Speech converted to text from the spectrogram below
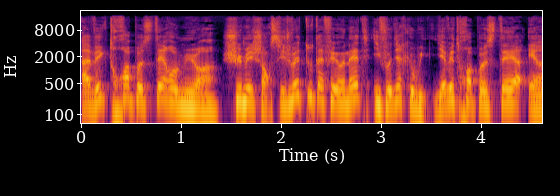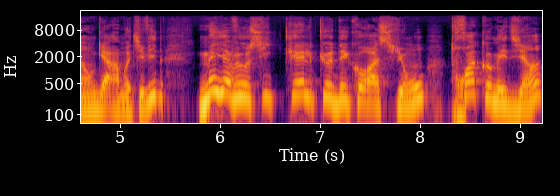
avec trois posters au mur. Je suis méchant. Si je veux être tout à fait honnête, il faut dire que oui, il y avait trois posters et un hangar à moitié vide, mais il y avait aussi quelques décorations, trois comédiens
